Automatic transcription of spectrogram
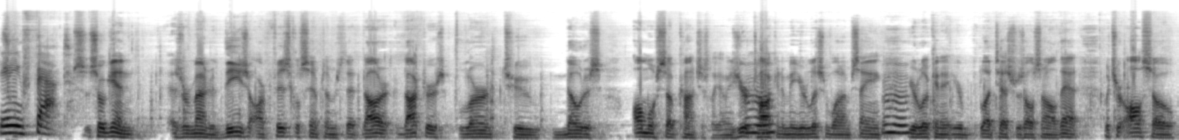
gaining fat. So, again, as a reminder, these are physical symptoms that do- doctors learn to notice almost subconsciously. I mean, as you're Mm-hmm. talking to me, you're listening to what I'm saying, you're looking at your blood test results and all that, but you're also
